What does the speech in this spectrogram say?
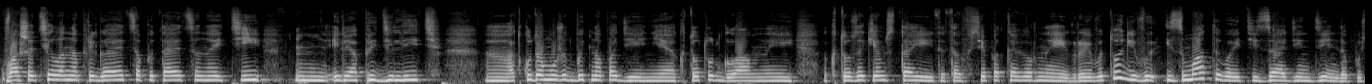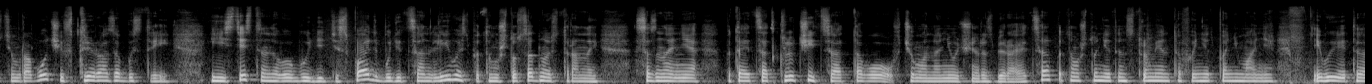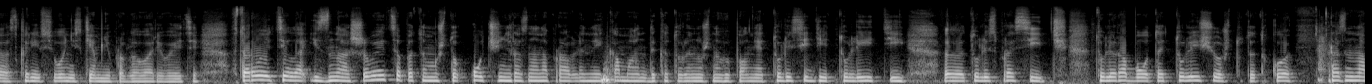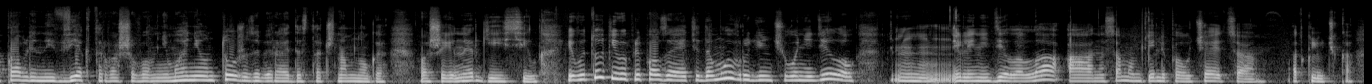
Ваше тело напрягается, пытается найти или определить откуда может быть нападение, кто тут главный, кто за кем стоит. Это все подковерные игры. И в итоге вы изматываетесь за один день, допустим, рабочий, в три раза быстрее. И, естественно, вы будете спать, будет сонливость, потому что, с одной стороны, сознание пытается отключиться от того, в чем оно не очень разбирается, потому что нет инструментов и нет понимания. И вы это, скорее всего, ни с кем не проговариваете. Второе, тело изнашивается, потому что очень разнонаправленные команды, которые нужно выполнять, то ли сидеть, то ли идти, э, то ли спросить, то ли работать, то ли еще что-то такое. Разнонаправленный вектор вашего внимания, он тоже забирает достаточно много вашей энергии и сил. И в итоге вы приползаете домой, вроде ничего не делал или не делала, а на самом деле получается отключка.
